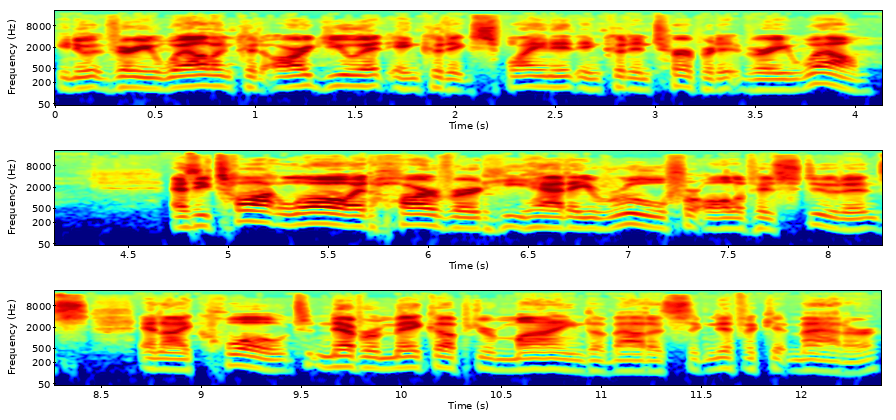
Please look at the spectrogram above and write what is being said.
he knew it very well, and could argue it, and could explain it, and could interpret it very well. As he taught law at Harvard, he had a rule for all of his students, and I quote, never make up your mind about a significant matter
